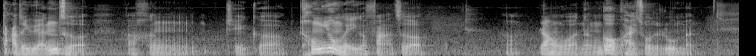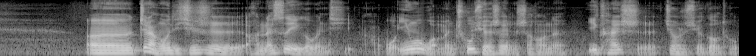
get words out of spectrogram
大的原则啊，很这个通用的一个法则啊，让我能够快速的入门？嗯，这两个问题其实很类似的一个问题啊。我因为我们初学摄影的时候呢，一开始就是学构图。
